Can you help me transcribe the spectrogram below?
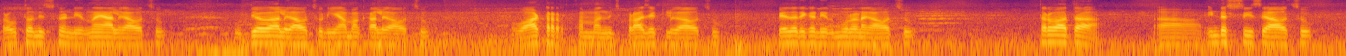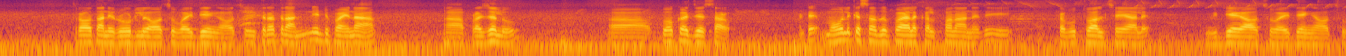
ప్రభుత్వం తీసుకున్న నిర్ణయాలు కావచ్చు ఉద్యోగాలు కావచ్చు నియామకాలు కావచ్చు వాటర్ సంబంధించి ప్రాజెక్టులు కావచ్చు పేదరిక నిర్మూలన కావచ్చు తర్వాత ఇండస్ట్రీస్ కావచ్చు తర్వాత అన్ని రోడ్లు కావచ్చు వైద్యం కావచ్చు ఇతరత్ర అన్నింటిపైన ప్రజలు ఫోకస్ చేస్తారు. అంటే మౌలిక సదుపాయాల కల్పన అనేది ప్రభుత్వాలు చేయాలి. విద్య కావచ్చు వైద్యం కావచ్చు.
